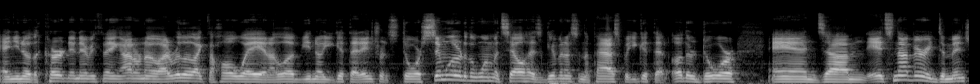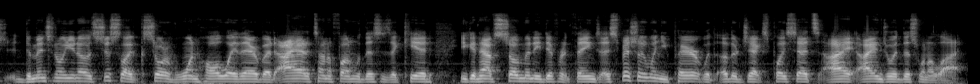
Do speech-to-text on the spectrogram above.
and, you know, the curtain and everything. I don't know. I really like the hallway, and I love, you know, you get that entrance door, similar to the one Mattel has given us in the past, but you get that other door, and um, it's not very dimension dimensional, you know, it's just like sort of one hallway there, but I had a ton of fun with this as a kid. You can have so many different things, especially when you pair it with other Jakks playsets. I, I enjoyed this one a lot.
